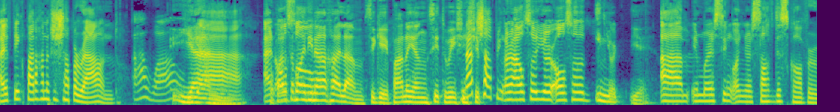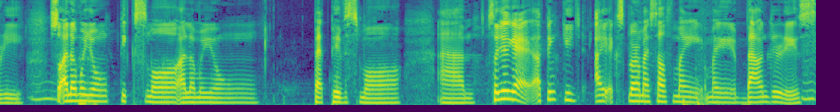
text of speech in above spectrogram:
I think parang ka nagsha-shop around. Ah, wow. Yan. And sa also mga hindi nakakaalam, sige, paano yung not situationship shopping or also you're also in your, yeah. um, immersing on your self-discovery. So, alam mo yung tics mo, alam mo yung pet peeves mo. Um, so, yeah, yeah, I think you, I explore myself, my, my boundaries.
